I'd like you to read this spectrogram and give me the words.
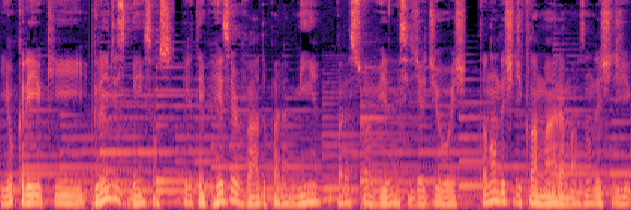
E eu creio que grandes bênçãos Ele tem reservado para a minha e para a sua vida nesse dia de hoje. Então não deixe de clamar, amados, não deixe de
